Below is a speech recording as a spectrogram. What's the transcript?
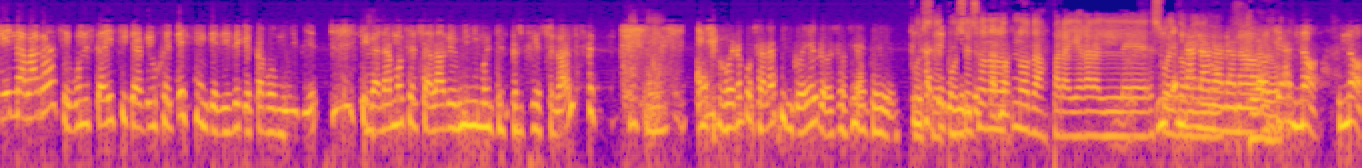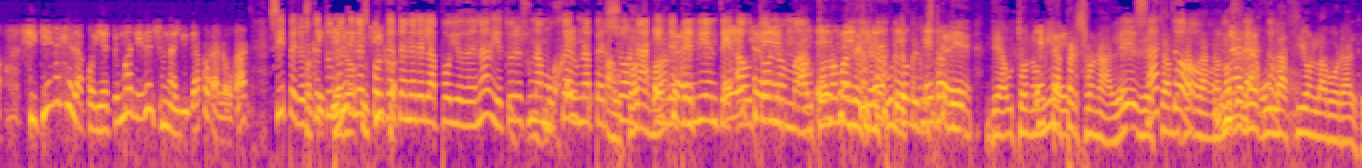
que en Navarra, según estadísticas de UGT, que dice que estamos muy bien, que ganamos el salario mínimo interprofesional, eh, bueno, pues a las 5 euros, o sea que... Pues, eh, pues eso no, da para llegar al eh, sueldo no, mínimo. No, no, no, no, o sea, no, no. Si tienes el apoyo de tu marido es una ayuda para el hogar. Sí, pero es que tú no tienes por qué tener el apoyo de nadie, tú eres una mujer, una persona independiente, autónoma. autónoma desde el punto de vista de, autonomía personal, estamos hablando, no de regulación laboral.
